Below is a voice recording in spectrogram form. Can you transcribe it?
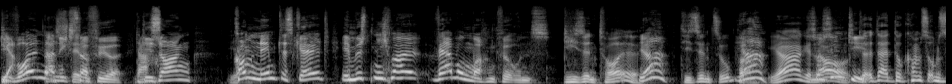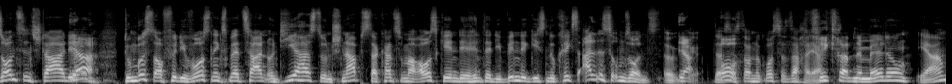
Die Ja, wollen da nichts stimmt. dafür. Da- Die sagen, komm, nehmt das Geld, ihr müsst nicht mal Werbung machen für uns. Die sind toll. Ja. Die sind super. Ja, ja so genau. sind die. Du, du kommst umsonst ins Stadion. Ja. Du musst auch für die Wurst nichts mehr zahlen. Und hier hast du einen Schnaps, da kannst du mal rausgehen, dir hinter die Binde gießen. Du kriegst alles umsonst irgendwie. Ja. Das Oh. ist doch eine große Sache, Ich ja. krieg gerade eine Meldung. Ja.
